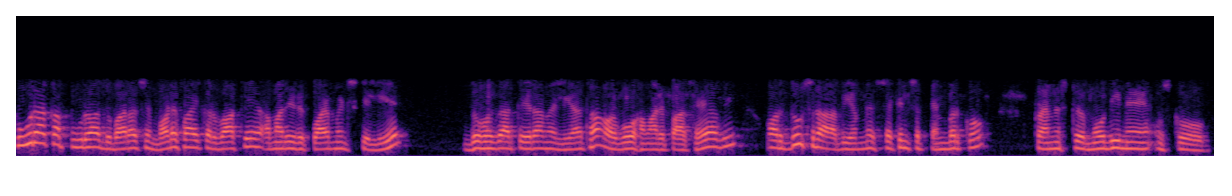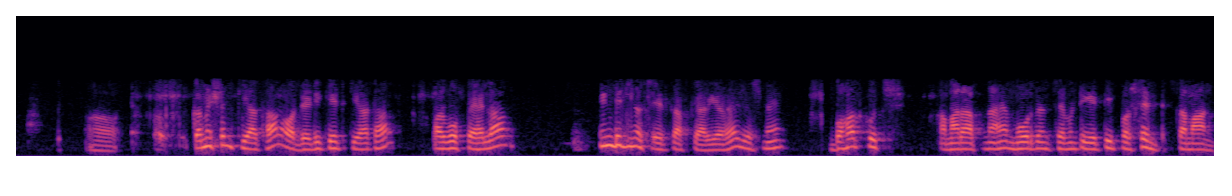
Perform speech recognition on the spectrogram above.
पूरा का पूरा दोबारा से मॉडिफाई करवा के हमारी रिक्वायरमेंट्स के लिए 2013 में लिया था और वो हमारे पास है अभी। और दूसरा अभी हमने सेकेंड सितंबर को प्राइम मिनिस्टर मोदी ने उसको कमीशन किया था और डेडिकेट किया था और वो पहला इंडिजिनस एयरक्राफ्ट कैरियर है जिसमें बहुत कुछ हमारा अपना है more than seventy eighty percent सामान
